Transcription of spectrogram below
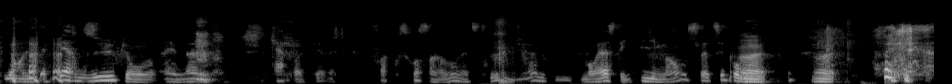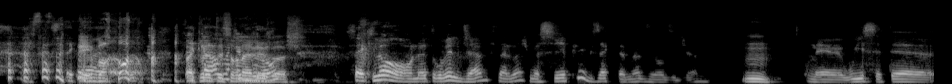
puis là, on était perdus, puis on. Hey man, je capotais. J'étais comme fuck, où est-ce qu'on s'en va? On a-tu trouvé une jam? Puis Montréal, c'était immense, là, tu sais, pour Ouais. moi. Ouais. C'était quand- bon. Fait que là, t'es sur la rue. Roche. Fait que là, on a trouvé le jam finalement. Je me souviens plus exactement du nom du jam. Hmm. Mais oui, c'était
